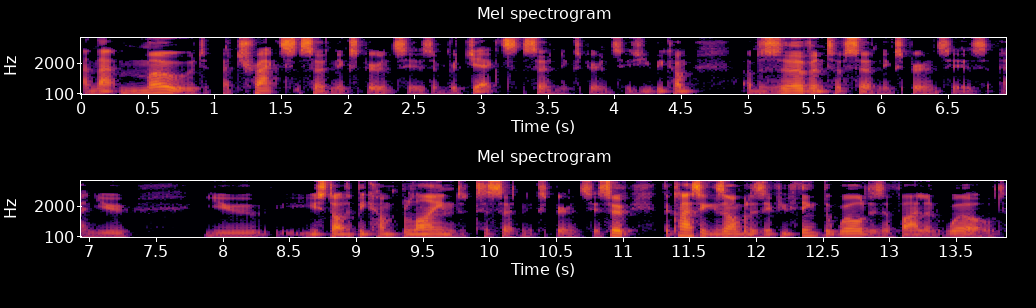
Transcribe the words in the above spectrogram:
and that mode attracts certain experiences and rejects certain experiences. You become observant of certain experiences and you you you start to become blind to certain experiences. So the classic example is if you think the world is a violent world,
